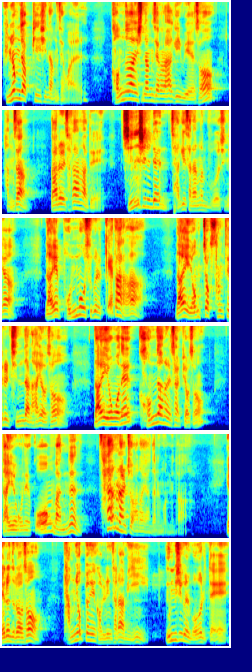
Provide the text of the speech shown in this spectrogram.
균형 잡힌 신앙생활, 건강한 신앙생활을 하기 위해서 항상 나를 사랑하되 진실된 자기 사랑은 무엇이냐? 나의 본 모습을 깨달아 나의 영적 상태를 진단하여서 나의 영혼의 건강을 살펴서 나의 영혼에 꼭 맞는 사랑을 할 줄 알아야 한다는 겁니다. 예를 들어서 당뇨병에 걸린 사람이 음식을 먹을 때,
